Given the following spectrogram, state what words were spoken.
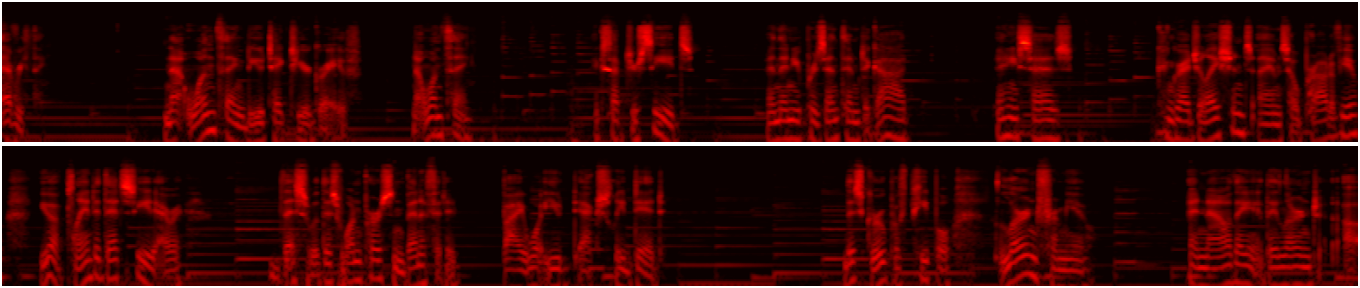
Everything. Not one thing do you take to your grave. Not one thing. Except your seeds. And then you present them to God. And He says, Congratulations, I am so proud of you. You have planted that seed. This, this one person benefited by what you actually did. This group of people learned from you and now they, they learned uh,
